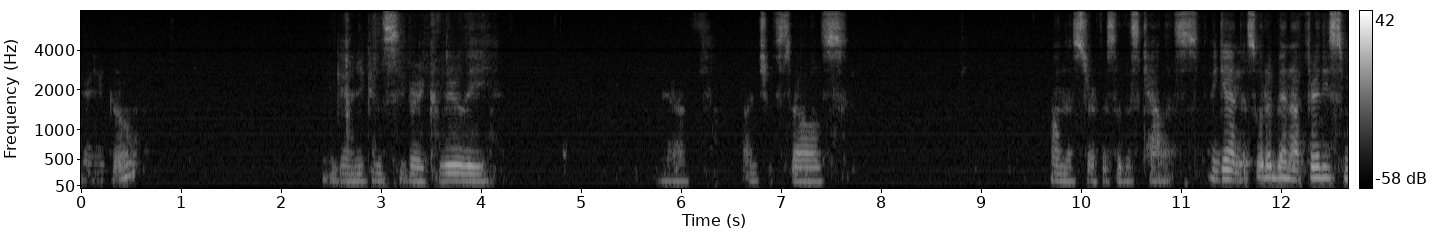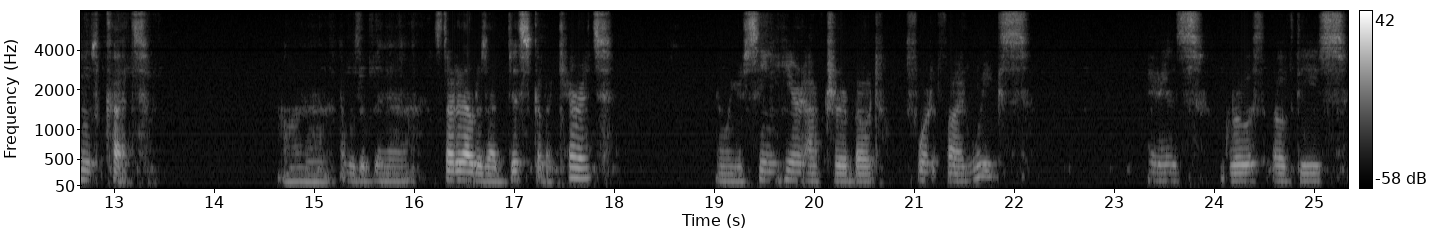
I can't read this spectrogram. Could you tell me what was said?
There you go. Again, you can see very clearly we have a bunch of cells on the surface of this callus. Again, this would have been a fairly smooth cut. Uh, it was been a, started out as a disc of a carrot, and what you're seeing here after about four to five weeks is growth of these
